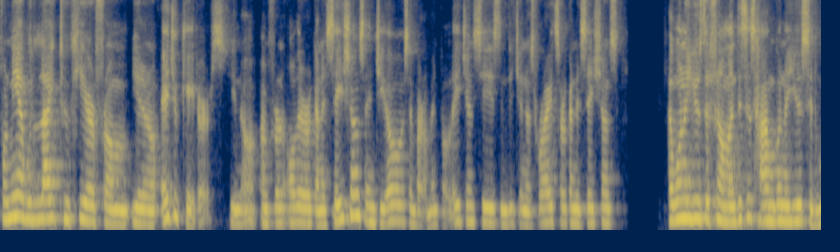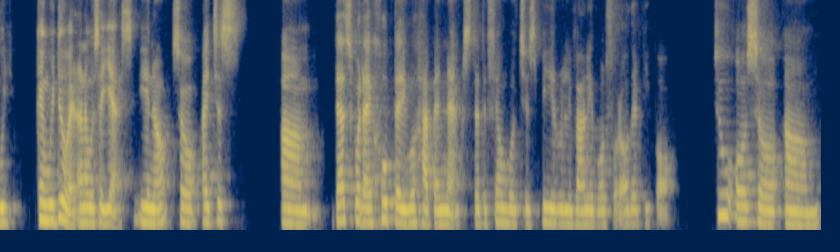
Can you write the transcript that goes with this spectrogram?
for me i would like to hear from you know educators you know and from other organizations ngos environmental agencies indigenous rights organizations. I want to use the film and this is how i'm going to use it. We, can we do it? And i would say yes you know? So i just um, that's what I hope that it will happen next, that the film will just be really valuable for other people. To also, um,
